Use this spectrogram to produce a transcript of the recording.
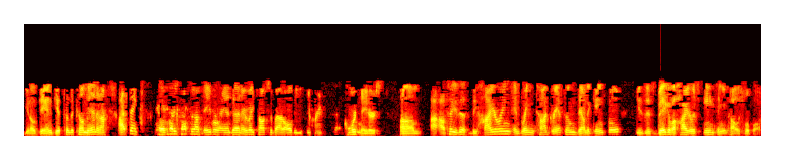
you know, Dan gets him to come in, and I, I think you know, everybody talks about Dave Aranda, and everybody talks about all these different coordinators. Um, I, I'll tell you this: the hiring and bringing Todd Grantham down to Gainesville is as big of a hire as anything in college football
